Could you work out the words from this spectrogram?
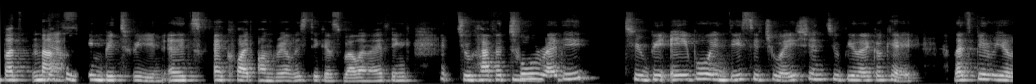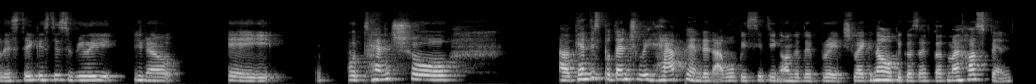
but nothing yes. in between and it's uh, quite unrealistic as well and i think to have a tool mm. ready to be able in this situation to be like, okay, let's be realistic. Is this really, you know, a potential? Uh, can this potentially happen that I will be sitting under the bridge? Like, no, because I've got my husband.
